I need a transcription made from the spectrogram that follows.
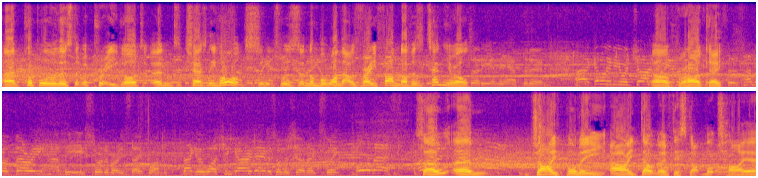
A couple of others that were pretty good, and Chesney Hawkes, which was a number one that I was very fond of as a 10-year-old. 30 in the afternoon. Uh, gonna leave you with John Oh, okay. Have a very happy Easter and a very safe one. Thank you for watching. Gary Davies on the show next week. All the best. So, um, Jive Bunny, I don't know if this got much higher.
